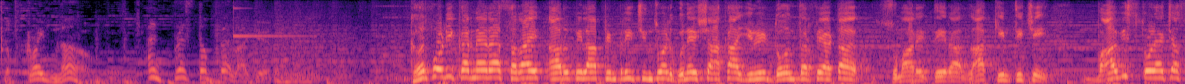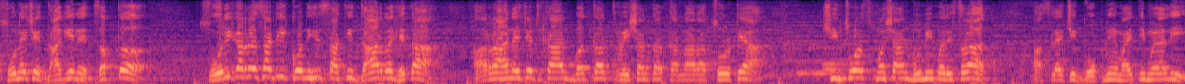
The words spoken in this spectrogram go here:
Subscribe now and press the bell icon. घरफोडी करणाऱ्या सराईत आरोपीला पिंपरी चिंचवड गुन्हे शाखा युनिट दोन तर्फे अटक. सुमारे तेरा लाख किमतीचे बावीस तोळ्याच्या सोन्याचे दागिने जप्त. चोरी करण्यासाठी कोणीही साथीदार न घेता राहण्याचे ठिकाण बदलत वेषांतर करणारा चोरट्या चिंचवड स्मशानभूमी परिसरात असल्याची गोपनीय माहिती मिळाली.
